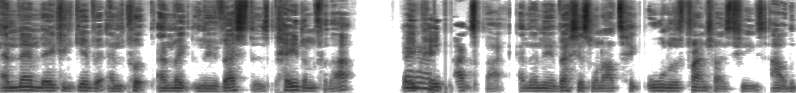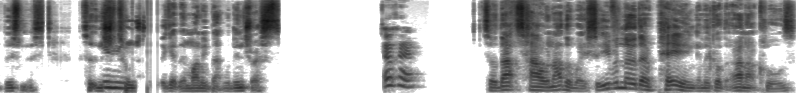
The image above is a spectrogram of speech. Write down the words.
And then they can give it and put and make the investors pay them for that they mm-hmm. pay the banks back, and then the investors will now take all of the franchise fees out of the business to, mm-hmm. they get their money back with interest. Okay. So that's how another way. So even though they're paying and they've got the earnout clause,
